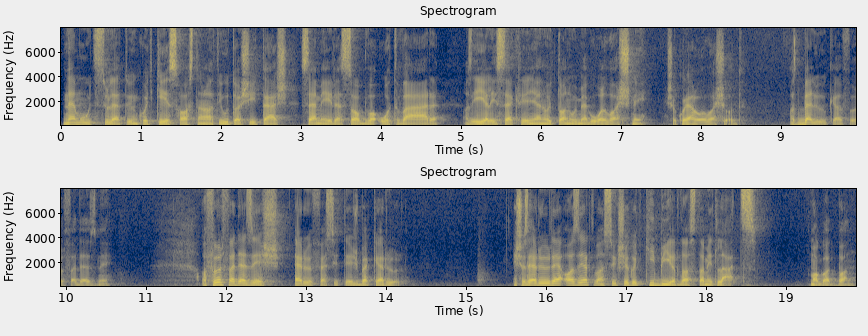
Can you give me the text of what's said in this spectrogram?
Nem úgy születünk, hogy kész használati utasítás személyre szabva ott vár az éjjeli szekrényen, hogy tanulj meg olvasni, és akkor elolvasod. Azt belül kell fölfedezni. A fölfedezés erőfeszítésbe kerül. És az erőre azért van szükség, hogy kibírd azt, amit látsz magadban.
